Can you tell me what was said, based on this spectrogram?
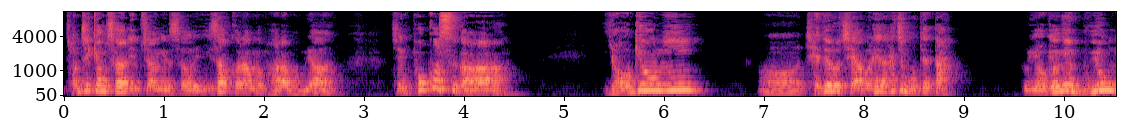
전직 경찰 입장에서 이 사건 한번 바라보면 지금 포커스가 여경이 어, 제대로 제압을 해- 하지 못했다. 그리고 여경의 무용론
